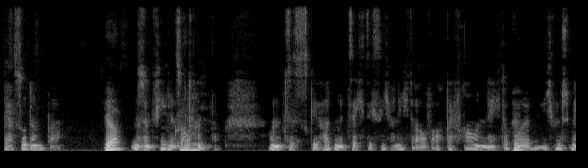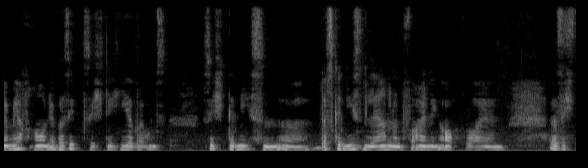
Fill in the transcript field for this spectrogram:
Der ist so dankbar. Ja. Es sind viele so dankbar. Und das gehört mit 60 sicher nicht auf, auch bei Frauen nicht. Obwohl ja. ich wünsche mir mehr Frauen über 70, die hier bei uns sich genießen, äh, das genießen lernen und vor allen Dingen auch wollen, äh, sich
